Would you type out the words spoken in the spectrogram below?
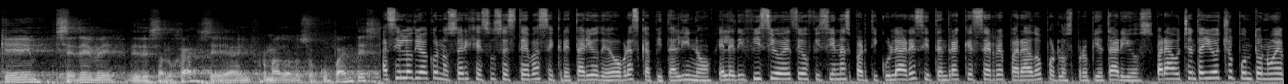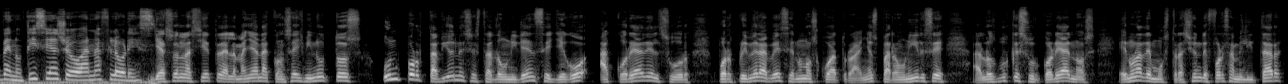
que se debe de desalojar, se ha informado a los ocupantes. Así lo dio a conocer Jesús Esteba, secretario de Obras Capitalino. El edificio es de oficinas particulares y tendrá que ser reparado por los propietarios. Para 88.9 Noticias, Joana Flores. Ya son las 7 de la mañana con 6 minutos. Un portaaviones estadounidense llegó a Corea del Sur por primera vez en unos cuatro años para unirse a los buques surcoreanos en una demostración de fuerza militar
